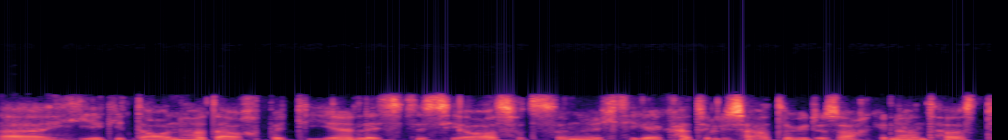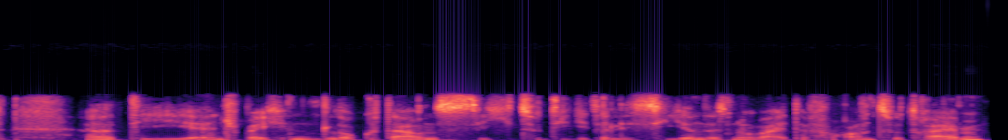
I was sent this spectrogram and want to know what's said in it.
äh, hier getan hat, auch bei dir letztes Jahr sozusagen ein richtiger Katalysator, wie du es auch genannt hast, äh, die entsprechenden Lockdowns sich zu digitalisieren, das nur weiter voranzutreiben.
